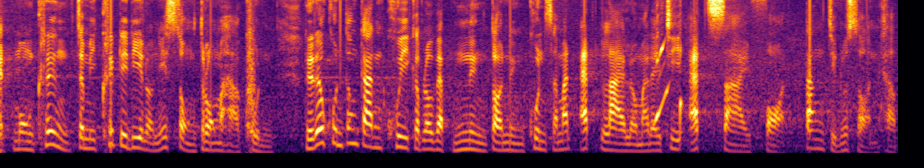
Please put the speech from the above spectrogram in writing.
7โมงครึ่งจะมีคลิปดีๆ เหล่านี้ส่งตรงมาหาคุณ หรือถ้าคุณต้องการคุยกับเราแบบ 1 ต่อ 1 คุณสามารถแอดไลน์เรามาได้ที่แอดไซฟอร์ดตั้งจินุสรครับ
